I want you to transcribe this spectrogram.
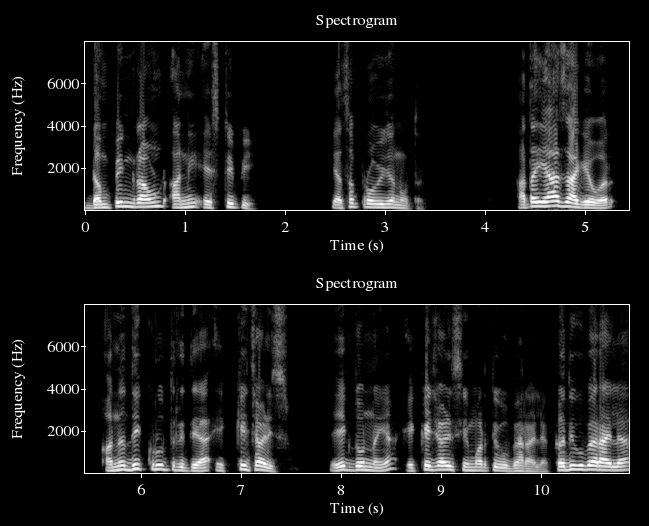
डम्पिंग ग्राउंड आणि एस टी पी याचं प्रोव्हिजन होतं. आता या जागेवर अनधिकृतरित्या एक्केचाळीस एक दोन नाही एक्केचाळीस इमारती उभ्या राहिल्या. कधी उभ्या राहिल्या?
